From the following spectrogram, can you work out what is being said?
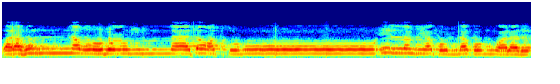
ولهن الربع مما تركتموا إن لم يكن لكم ولد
